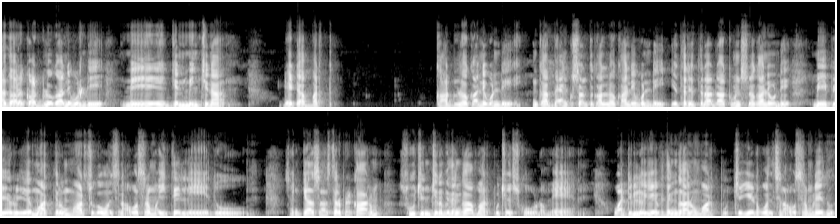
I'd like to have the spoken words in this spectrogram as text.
ఆధార్ కార్డులో కానివ్వండి మీ జన్మించిన డేట్ ఆఫ్ బర్త్ కార్డులో కానివ్వండి ఇంకా బ్యాంకు సంతకాల్లో కానివ్వండి ఇతర ఇతర డాక్యుమెంట్స్లో కానివ్వండి మీ పేరు ఏమాత్రం మార్చుకోవాల్సిన అవసరం అయితే లేదు. సంఖ్యాశాస్త్ర ప్రకారం సూచించిన విధంగా మార్పు చేసుకోవడమే. వాటిల్లో ఏ విధంగానూ మార్పు చేయవలసిన అవసరం లేదు.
